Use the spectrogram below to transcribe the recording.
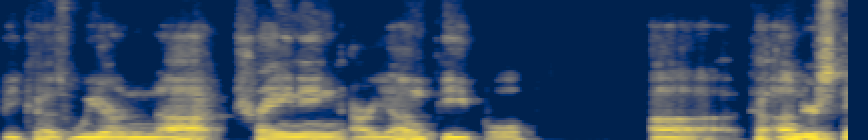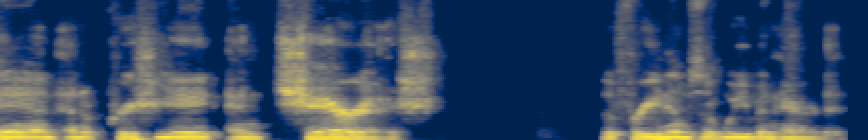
because we are not training our young people uh, to understand and appreciate and cherish the freedoms that we've inherited.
